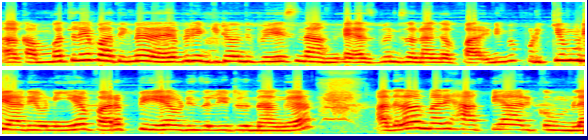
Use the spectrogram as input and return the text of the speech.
கம்பத்துலேயே பார்த்தீங்கன்னா நிறைய பேர் என்கிட்ட வந்து பேசினாங்க. ஹஸ்பண்ட் சொன்னாங்க "ப- பிடிக்க முடியாது உன்னையே ஏன் பரப்பியே? அப்படின்னு சொல்லிட்டு இருந்தாங்க. அதெல்லாம் ஒரு மாதிரி ஹாப்பியாக இருக்கும்ல.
